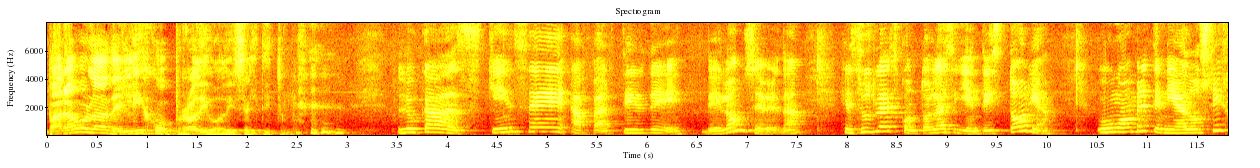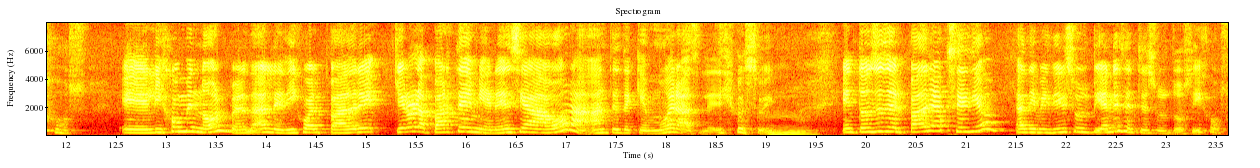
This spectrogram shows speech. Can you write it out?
Parábola del Hijo Pródigo, dice el título. Lucas 15 a partir de, del 11, ¿verdad? Jesús les contó la siguiente historia. Un hombre tenía dos hijos. El hijo menor, ¿verdad? Le dijo al padre, quiero la parte de mi herencia ahora, antes de que mueras, le dijo su hijo. Mm. Entonces el padre accedió a dividir sus bienes entre sus dos hijos.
